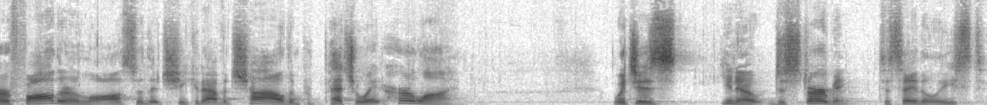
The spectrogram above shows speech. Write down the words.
her father in law so that she could have a child and perpetuate her line, which is, you know, disturbing to say the least.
